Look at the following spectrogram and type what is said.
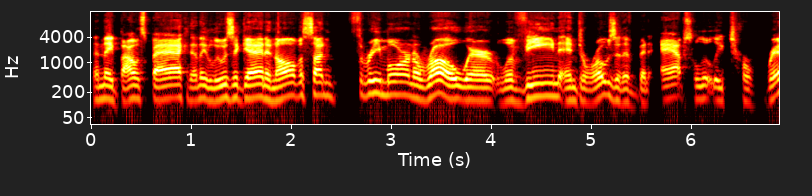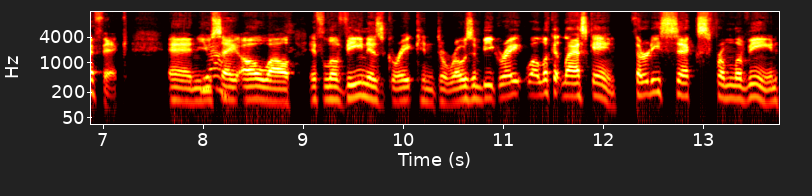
then they bounce back, and then they lose again. And all of a sudden, three more in a row where LaVine and DeRozan have been absolutely terrific and you yeah. say, oh, well, if LaVine is great, can DeRozan be great? Well, look at last game 36 from LaVine,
